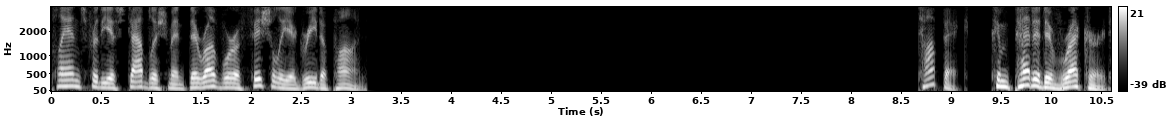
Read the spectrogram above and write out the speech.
plans for the establishment thereof were officially agreed upon. Topic Competitive record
